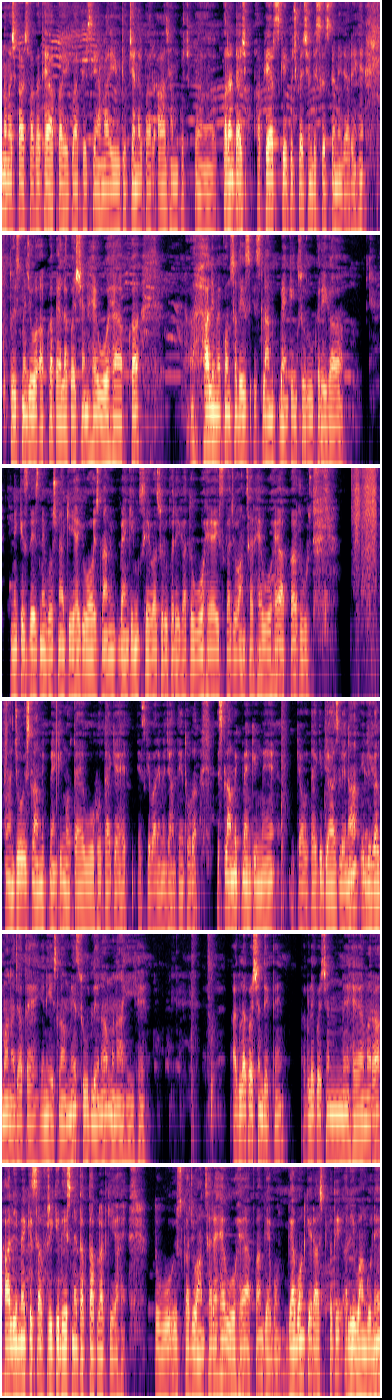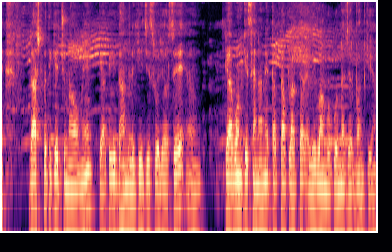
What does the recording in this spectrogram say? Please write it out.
नमस्कार, स्वागत है आपका एक बार फिर से हमारे यूट्यूब चैनल पर। आज हम कुछ करंट अफेयर्स के कुछ क्वेश्चन डिस्कस करने जा रहे हैं। तो इसमें जो आपका पहला क्वेश्चन है, वो है आपका, हाल ही में कौन सा देश इस्लामिक बैंकिंग शुरू करेगा? यानी किस देश ने घोषणा की है कि वो इस्लामिक बैंकिंग सेवा शुरू करेगा? तो वो है, इसका जो आंसर है, वो है आपका रूस। जो इस्लामिक बैंकिंग होता है, वो होता क्या है, इसके बारे में जानते हैं थोड़ा। इस्लामिक बैंकिंग में क्या होता है कि ब्याज लेना इलीगल माना जाता है, यानी इस्लाम में सूद लेना मना ही है। अगला क्वेश्चन देखते हैं। अगले क्वेश्चन में है हमारा, हाल ही में किस अफ्रीकी देश ने तख्ता पलट किया है? तो वो, उसका जो आंसर है, वो है आपका गैबोन। गैबोन के राष्ट्रपति अली वांगो ने राष्ट्रपति के चुनाव में क्या कि, धांधली की, जिस वजह से गैबोन की सेना ने तख्ता पलटकर अली वांगो को नज़रबंद किया।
